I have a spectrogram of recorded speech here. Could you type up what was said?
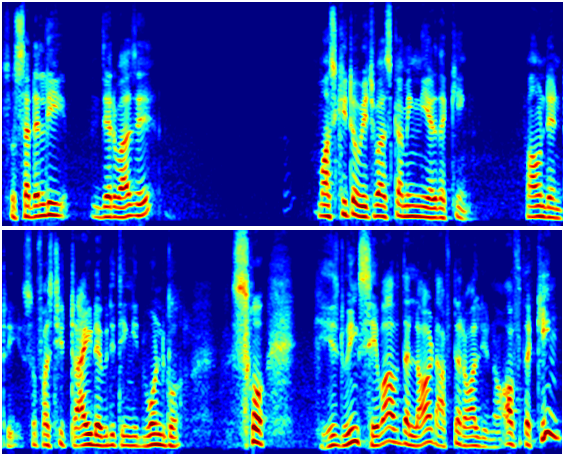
So suddenly there was a mosquito which was coming near the king. Found entry. So first he tried everything, it won't go. So he is doing seva of the Lord after all, you know, of the king.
